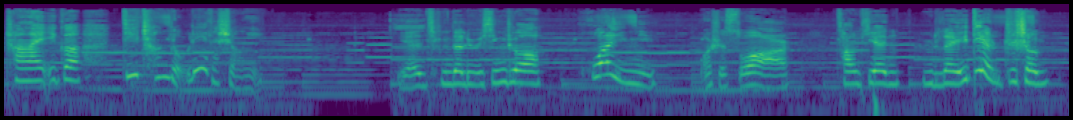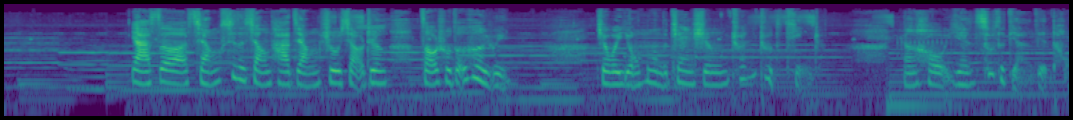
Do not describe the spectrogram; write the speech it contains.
传来一个低沉有力的声音：“年轻的旅行者，欢迎你！我是索尔，苍天与雷电之神。”亚瑟详细的向他讲述小镇遭受的厄运。这位勇猛的战神专注的听着，然后严肃的点了点头。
